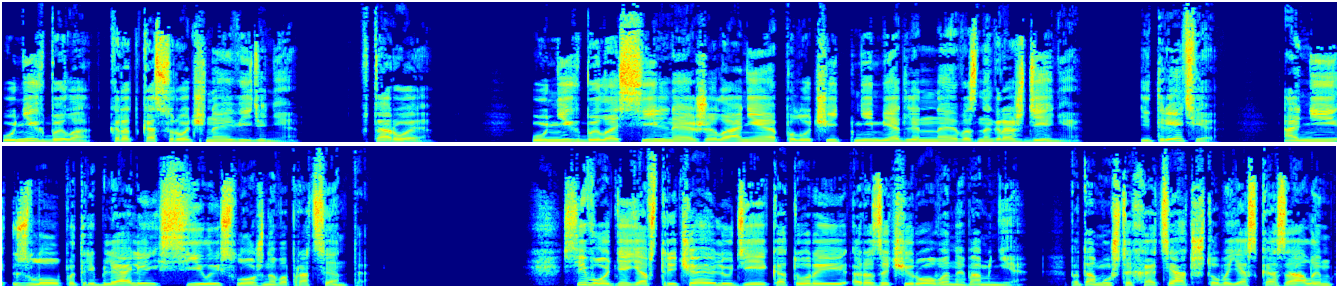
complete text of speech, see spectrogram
У них было краткосрочное видение. Второе. У них было сильное желание получить немедленное вознаграждение. И третье, они злоупотребляли силой сложного процента. Сегодня я встречаю людей, которые разочарованы во мне, потому что хотят, чтобы я сказал им,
